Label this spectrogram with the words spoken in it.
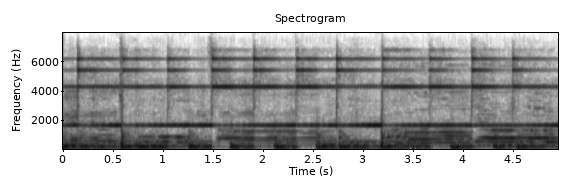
내게는 동사 하며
